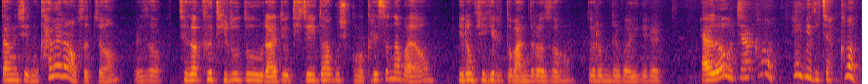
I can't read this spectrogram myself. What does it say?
당시에는 카메라는 없었죠. 그래서 제가 그 뒤로도 라디오 DJ도 하고 싶고 막 그랬었나 봐요. 이런 계기를 또 만들어서 또 여러분들과 얘기를 Hello, 짱, come on. Hey, baby, 짱, come on.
